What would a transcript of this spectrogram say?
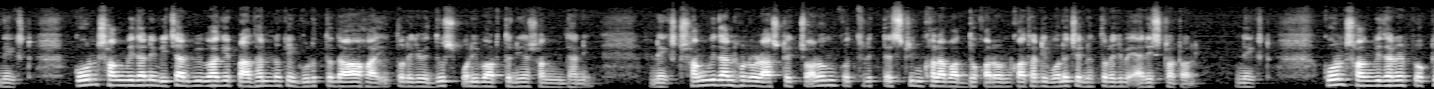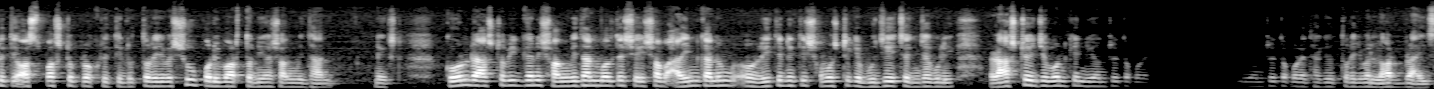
নেক্সট, কোন সংবিধানে বিচার বিভাগের প্রাধান্যকে গুরুত্ব দেওয়া হয়? উত্তরে যাবে দুষ্পরিবর্তনীয় সংবিধানে। নেক্সট সংবিধান হলো রাষ্ট্রের চরম কর্তৃত্বের শৃঙ্খলাবদ্ধকরণ, কথাটি বলেছেন উত্তরে যাবে অ্যারিস্টটল। নেক্সট কোন সংবিধানের প্রকৃতি অস্পষ্ট প্রকৃতির? উত্তরে যাবে সুপরিবর্তনীয় সংবিধান। নেক্সট কোন রাষ্ট্রবিজ্ঞানী সংবিধান বলতে সেই সব আইন কানুন ও রীতিনীতি সমষ্টিকে বুঝিয়েছেন যেগুলি রাষ্ট্রীয় জীবনকে নিয়ন্ত্রিত করে নিয়ন্ত্রিত করে থাকে উত্তরে যাবে লর্ড ব্রাইস?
